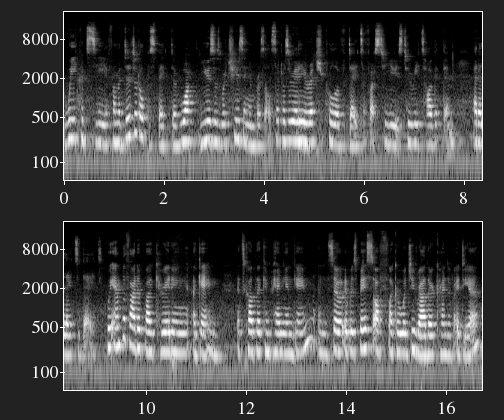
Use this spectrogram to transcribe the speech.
we could see from a digital perspective what users were choosing in Brazil. So it was a really rich pool of data for us to use to retarget them at a later date. We amplified it by creating a game. It's called the Companion Game, and so it was based off like a would you rather kind of idea.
